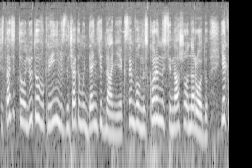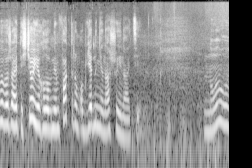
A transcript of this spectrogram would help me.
16 лютого в Україні відзначатимуть День єднання як символ нескореності нашого народу. Як ви вважаєте, що є головним фактором об'єднання нашої нації? Ну,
